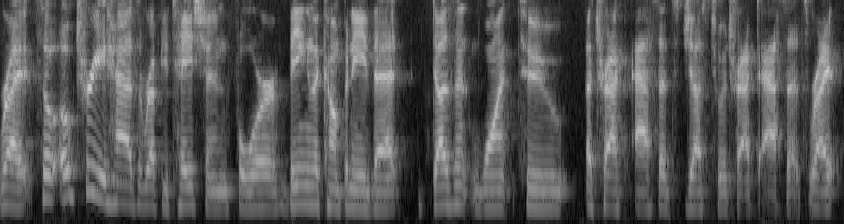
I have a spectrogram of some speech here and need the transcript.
Right. So Oaktree has a reputation for being the company that doesn't want to attract assets just to attract assets, right?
